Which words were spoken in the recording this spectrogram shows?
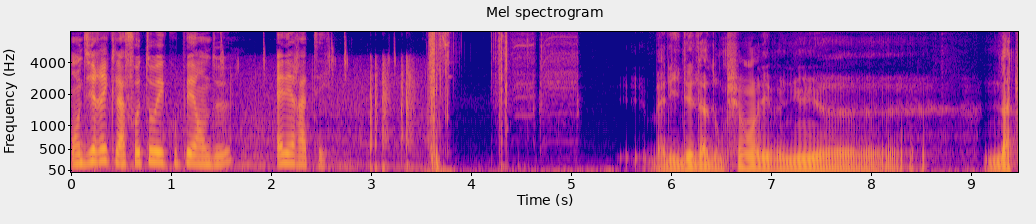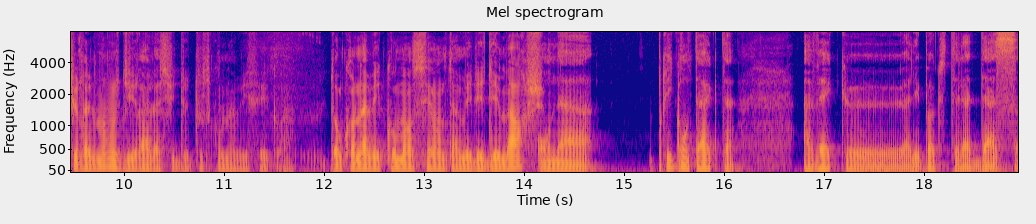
On dirait que la photo est coupée en deux, elle est ratée. Ben, L'idée d'adoption, elle est venue euh, naturellement, je dirais, à la suite de tout ce qu'on avait fait. Quoi. Donc on avait commencé à entamer des démarches. On a pris contact avec, euh, à l'époque, c'était la DAS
